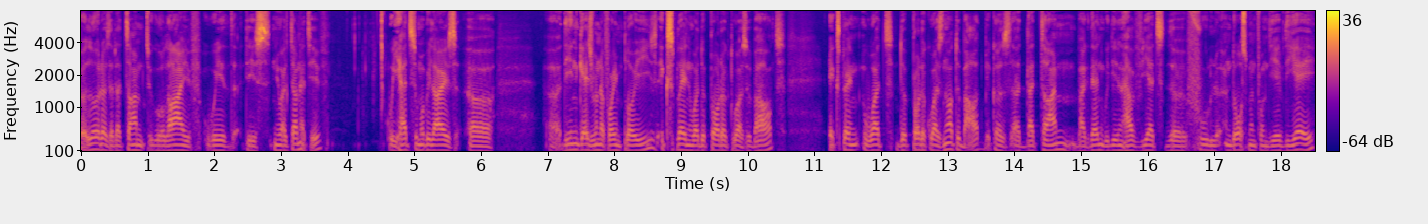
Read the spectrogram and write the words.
allowed us at that time to go live with this new alternative, we had to mobilize uh, uh, the engagement of our employees, explain what the product was about, explain what the product was not about, because at that time, back then, we didn't have yet the full endorsement from the FDA.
